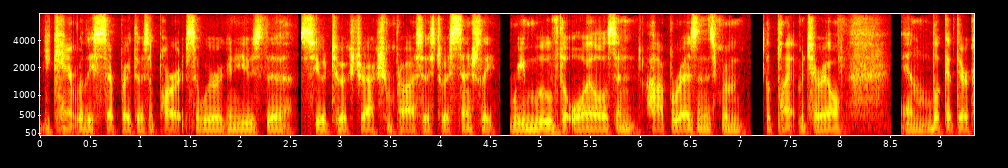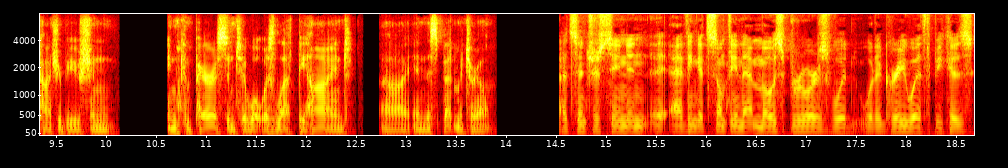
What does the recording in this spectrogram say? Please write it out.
you can't really separate those apart. So we were going to use the CO2 extraction process to essentially remove the oils and hop resins from the plant material and look at their contribution in comparison to what was left behind uh, in the spent material. That's interesting, and I think it's something that most brewers would, would agree with because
